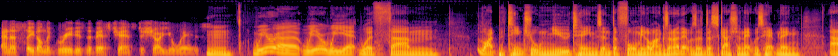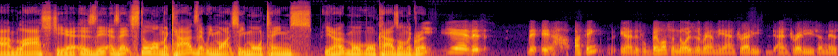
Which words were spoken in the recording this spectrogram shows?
and a seat on the grid is the best chance to show your wares. Mm. Where, uh, where are we at with um, like potential new teams into Formula One? Because I know that was a discussion that was happening um, last year. Is there is that still on the cards that we might see more teams, you know, more more cars on the grid? Yeah, there's. It, I think you know there's been lots of noise around the Andretti, Andretti's, and there's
